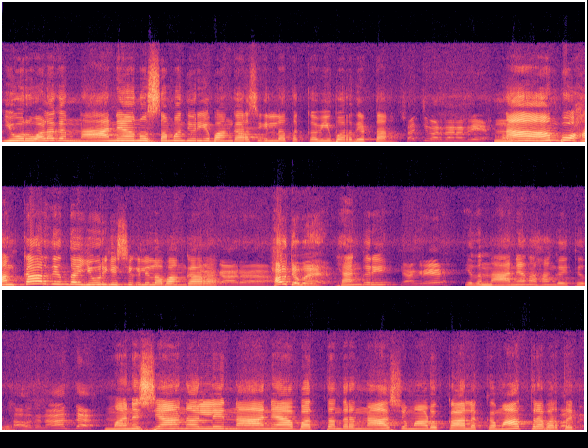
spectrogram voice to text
ಇವ್ರ ಒಳಗ ನಾನೇನು ಅನ್ನೋ ಸಂಬಂಧ ಇವ್ರಿಗೆ ಬಂಗಾರ ಸಿಗಲಿಲ್ಲ ಕವಿ ಬರೆದಿಟ್ಟಾನ. ನಾ ಅಂಬು ಹಂಕಾರದಿಂದ ಇವ್ರಿಗೆ ಸಿಗಲಿಲ್ಲ ಬಂಗಾರ. ಹೆಂಗ್ರಿ? ಹೆಂಗ್ರಿ? ಇದು ನಾನೇನ ಹಂಗೈತಿದ. ಅಂತ. ಮನುಷ್ಯನಲ್ಲಿ ನಾನೇ ಬತ್ತಂದ್ರ ನಾಶ ಮಾಡೋ ಕಾಲಕ್ಕೆ ಮಾತ್ರ ಬರ್ತೈತಿ.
